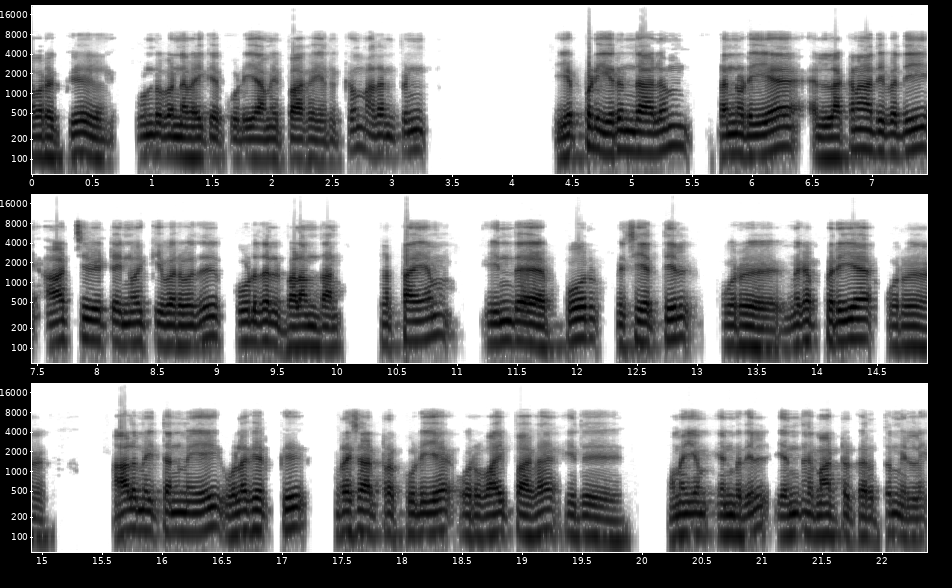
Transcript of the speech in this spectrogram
அவருக்கு உண்டு பண்ண வைக்கக்கூடிய அமைப்பாக இருக்கும். அதன் பின் எப்படி இருந்தாலும் தன்னுடைய லக்னாதிபதி ஆட்சி வீட்டை நோக்கி வருவது கூடுதல் பலம்தான். கட்டாயம் இந்த போர் விஷயத்தில் ஒரு மிகப்பெரிய ஒரு ஆளுமை தன்மையை உலகிற்கு பறைசாற்றக்கூடிய ஒரு வாய்ப்பாக இது அமையும் என்பதில் எந்த மாற்று கருத்தும் இல்லை.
